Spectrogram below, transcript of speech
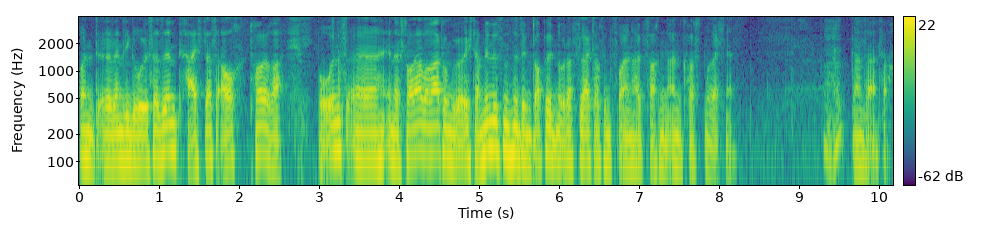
Und äh, wenn sie größer sind, heißt das auch teurer. Bei uns äh, in der Steuerberatung würde ich da mindestens mit dem Doppelten oder vielleicht auch dem zweieinhalbfachen an Kosten rechnen. Mhm. Ganz einfach.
